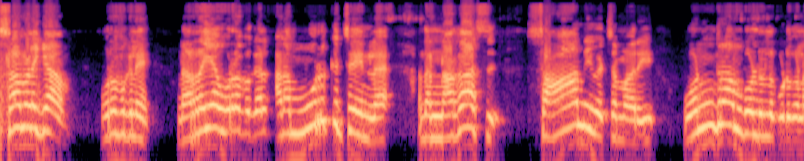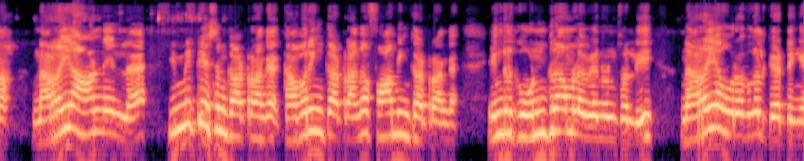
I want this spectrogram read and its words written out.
அஸ்லாம் வலைக்கம் உறவுகளே. நிறைய உறவுகள் ஆனா முறுக்கு செயின்ல அந்த நகாசு சாமி வச்ச மாதிரி ஒன்றாம் கோல்டுல கொடுக்கலாம். நிறைய ஆன்லைன்ல இமிட்டேஷன் காட்டுறாங்க கவரிங் காட்டுறாங்க ஃபார்மிங் காட்டுறாங்க. எங்களுக்கு ஒன் கிராம்ல வேணும்னு சொல்லி நிறைய உறவுகள் கேட்டீங்க.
